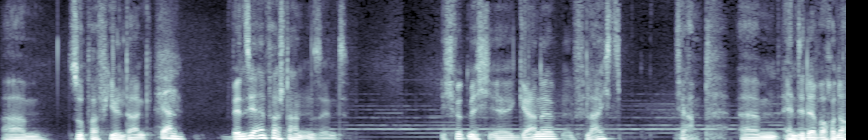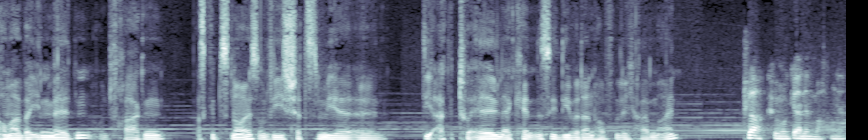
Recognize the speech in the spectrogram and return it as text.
Ähm, super, vielen Dank. Gern. Wenn Sie einverstanden sind, ich würde mich äh, gerne vielleicht ja, ähm, Ende der Woche noch einmal bei Ihnen melden und fragen, was gibt's Neues und wie schätzen wir äh, die aktuellen Erkenntnisse, die wir dann hoffentlich haben, ein? Klar, können wir gerne machen, ja.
